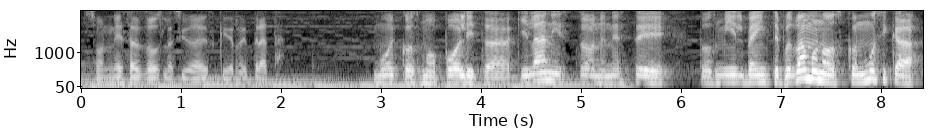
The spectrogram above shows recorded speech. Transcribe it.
Son esas dos las ciudades que retrata. Muy cosmopolita. Kill Aniston en este 2020. Pues vámonos con música.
